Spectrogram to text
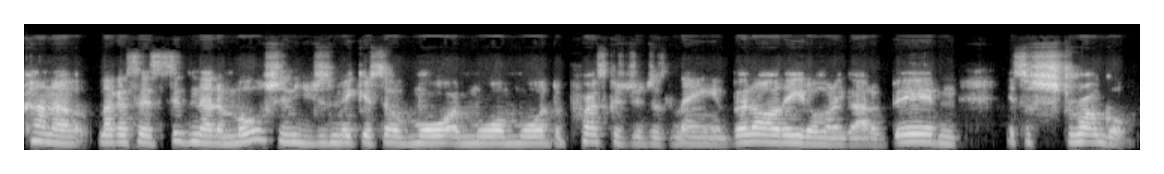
kind of, like I said, sit in that emotion, you just make yourself more and more and more depressed because you're just laying in bed all day. You don't want to get out of bed. And it's a struggle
